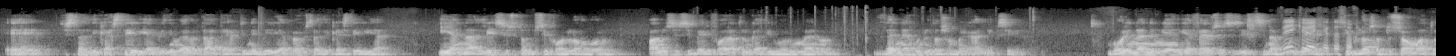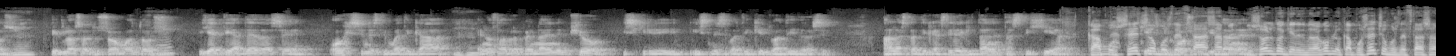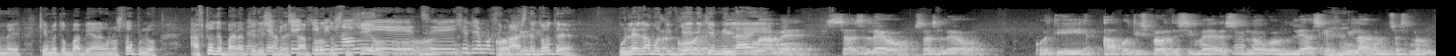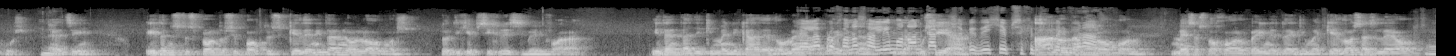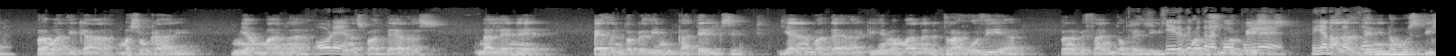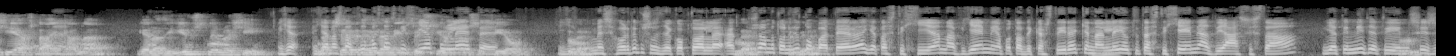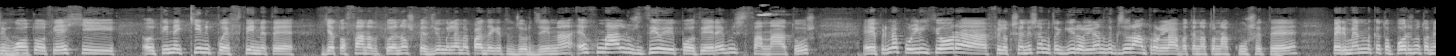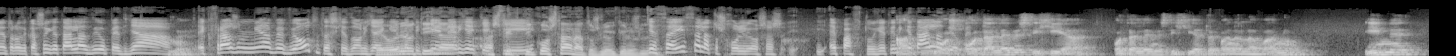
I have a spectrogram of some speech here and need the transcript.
Ε, στα δικαστήρια, επειδή με ρωτάτε από την εμπειρία που έχω στα δικαστήρια, οι αναλύσεις των ψυχολόγων πάνω στη συμπεριφορά των κατηγορουμένων δεν έχουν τόσο μεγάλη αξία. Μπορεί να είναι μια ενδιαφέρουσα συζήτηση να πούμε τη γλώσσα του σώματος, τη γλώσσα του σώματος, γιατί αντέδρασε όχι συναισθηματικά, ενώ θα έπρεπε να είναι πιο ισχυρή η συναισθηματική του αντίδραση αλλά στα δικαστήρια κοιτάνε τα στοιχεία. Κάπως ναι. έτσι όμως δεν φτάσαμε. Κοιτάνε... Μισό λεπτό κύριε Δημητρακόπουλο, κάπως έτσι όμως δεν φτάσαμε και με τον Μπάμπη Αναγνωστόπουλο. Αυτό δεν παρατηρήσαμε ναι, σαν πρώτο στοιχείο. Έτσι είχε διαμορφωθεί. Θυμάστε τότε που λέγαμε ότι βγαίνει και μιλάει. Θυμάμαι, σας λέω, σας λέω ότι από τις πρώτες ημέρες, mm-hmm. λόγω δουλειάς, γιατί mm-hmm. μιλάμε με τους αστυνομικούς. Ναι. Έτσι, ήταν στους πρώτους υπόπτους και δεν ήταν ο λόγος το ότι είχε ψυχρή συμπεριφορά ήταν τα αντικειμενικά δεδομένα. Καλά, προφανώς αλλήμον αν κάποιος επειδή είχε ψυχρή Άλλων ανθρώπων μέσα στον χώρο που έγινε το έγκλημα. Και εδώ σας λέω, ναι. πραγματικά μας σοκάρει μια μάνα Ωραία. και ένας πατέρας να λένε Πέθανε το παιδί μου, κατέληξε. Για έναν πατέρα και για μια μάνα είναι τραγωδία το να πεθάνει το παιδί. Κύριε δεν μπορείς να το συνειδητοποιήσει. Αλλά δεν είναι όμως στοιχεία αυτά ναι. ικανά για να οδηγήσουν στην ενοχή. Για, για να, σταθούμε στα δηλαδή, στοιχεία που λέτε. Ναι. Με συγχωρείτε που σας διακόπτω, αλλά ναι, ακούσαμε τον ίδιο τον πατέρα για τα στοιχεία να βγαίνει από τα δικαστήρια και να λέει ότι τα στοιχεία είναι αδιάσυστα για την ίδια την σύζυγό του, ότι, έχει, ότι είναι εκείνη που ευθύνεται για το θάνατο του ενός παιδιού. Μιλάμε πάντα για την Τζορτζίνα. Έχουμε άλλους δύο υποδιερεύνηση θανάτους. Ε, πριν από λίγη ώρα φιλοξενήσαμε τον κύριο Λέων, δεν ξέρω αν προλάβατε να τον ακούσετε. Περιμένουμε και το πόρισμα των ιατροδικαστών για τα άλλα δύο παιδιά. Ναι. Εκφράζουν μια βεβαιότητα σχεδόν για εγκληματική ενέργεια και εκεί. Ασφυκτικό θάνατος, λέει ο κύριος Λέων. Και θα ήθελα το σχολείο σας επ' αυτού, γιατί είναι και τα άλλα δύο παιδιά. Όταν λέμε στοιχεία, όταν λέμε στοιχεία, το επαναλαμβάνω, είναι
